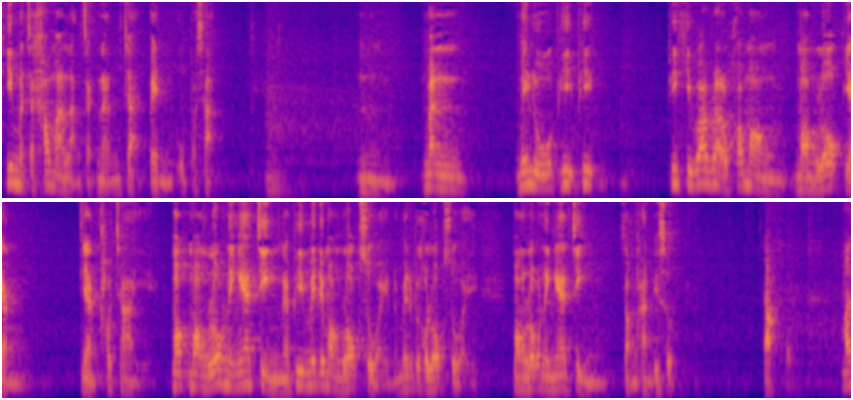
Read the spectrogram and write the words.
ที่มันจะเข้ามาหลังจากนั้นจะเป็นอุปสรรค อืมอืมมันไม่รู้พี่พี่พี่คิดว่าเราก็มองมองโลกอย่างอย่างเข้าใจ มองมองโลกในแง่จริงนะพี่ไม่ได้มองโลกสวยนะไม่ได้เป็นคนโลกสวย มองโลกในแง่จริงสำคัญที่สุด ครับผมมา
